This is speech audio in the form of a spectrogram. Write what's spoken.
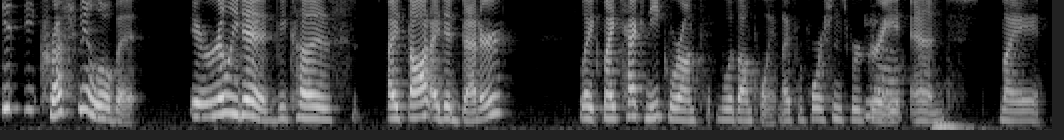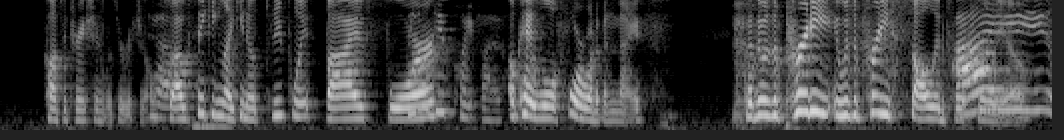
it, it crushed me a little bit it really did because i thought i did better like my technique were on was on point. My proportions were great and my concentration was original. So i was thinking like you know 3.5 4 don't do point fives. okay well 4 would have been nice because it was a pretty it was a pretty solid portfolio I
